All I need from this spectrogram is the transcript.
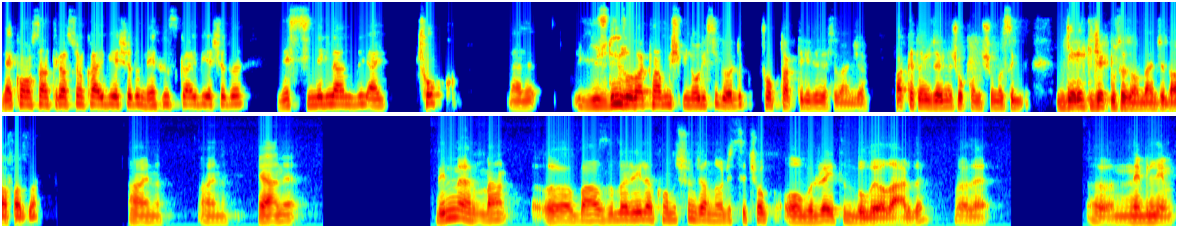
ne konsantrasyon kaybı yaşadı, ne hız kaybı yaşadı, ne sinirlendi. Yani çok yani yüzde yüz odaklanmış bir Norris'i gördük. Çok takdir edilesi bence. Hakikaten üzerine çok konuşulması gerekecek bu sezon bence daha fazla. Aynen. Aynen. Yani bilmiyorum ben e, bazılarıyla konuşunca Norris'i çok overrated buluyorlardı. Böyle e, ne bileyim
